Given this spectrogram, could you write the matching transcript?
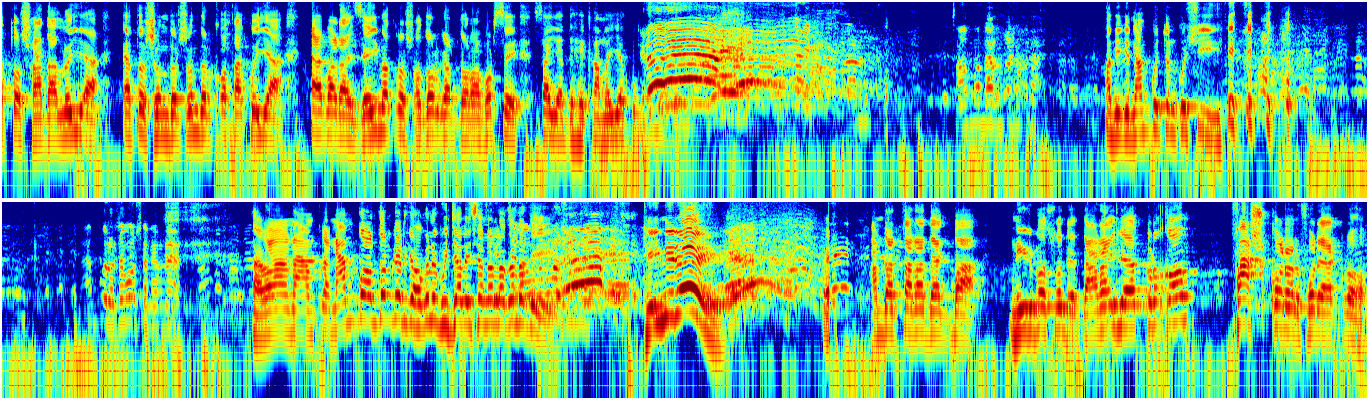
এত সাদা লইয়া, এত সুন্দর সুন্দর কথা কইয়া, এবারে যেই মাত্র সদরঘাট ধরা পড়ছে, চাইয়া দেহে কামাইয়া কুমিয়া আমি কি নাম করছেন খুশি? নাম নাম কর দরকার কি? সকলে বুঝা লাইছে না লগে লগে? ঠিক নি রে? আমরা তারা দেখবা নির্বাচনে দাঁড়াইলে একরকম ফাঁস করার পরে একরকম।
